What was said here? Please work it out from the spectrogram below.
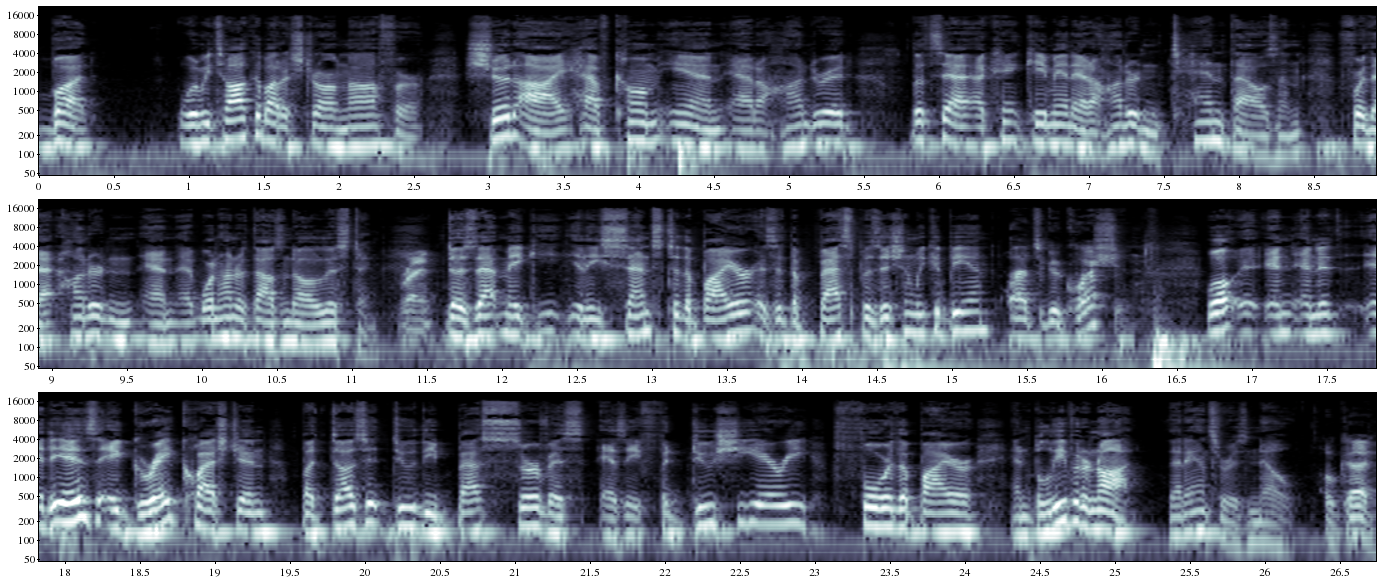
But when we talk about a strong offer, should I have come in at a hundred? Let's say I came in at one hundred and ten thousand for that hundred and, at one hundred thousand dollar listing. Right. Does that make any sense to the buyer? Is it the best position we could be in? Well, that's a good question. Well, and and it, it is a great question, but does it do the best service as a fiduciary for the buyer? And believe it or not, that answer is no. Okay.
